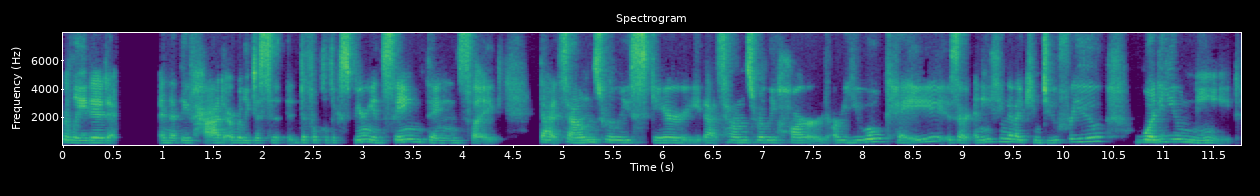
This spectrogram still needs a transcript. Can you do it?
related and that they've had a really dis- difficult experience saying things like that sounds really scary. That sounds really hard. Are you okay? Is there anything that i can do for you? What do you need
